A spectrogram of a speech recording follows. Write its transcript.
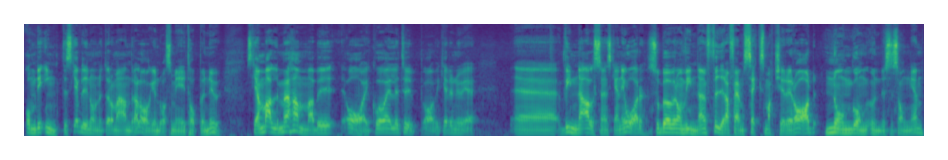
Om det inte ska bli någon av de här andra lagen då som är i toppen nu. Ska Malmö, Hammarby, AIK eller typ, ja vilka det nu är eh, vinna Allsvenskan i år så behöver de vinna 4, 5, 6 matcher i rad någon gång under säsongen.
